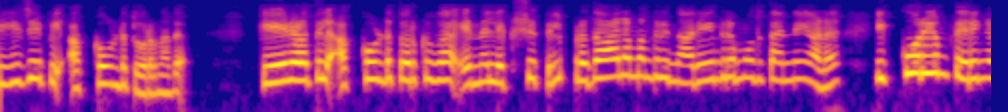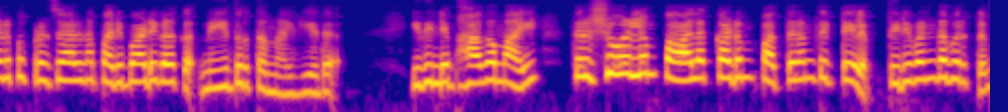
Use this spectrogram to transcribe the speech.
ബി ജെ പി അക്കൗണ്ട് തുറന്നത്. കേരളത്തിൽ അക്കൗണ്ട് തുറക്കുക എന്ന ലക്ഷ്യത്തിൽ പ്രധാനമന്ത്രി നരേന്ദ്രമോദി തന്നെയാണ് ഇക്കുറിയും തെരഞ്ഞെടുപ്പ് പ്രചാരണ പരിപാടികൾക്ക് നേതൃത്വം നൽകിയത്. ഇതിന്റെ ഭാഗമായി തൃശൂരിലും പാലക്കാടും പത്തനംതിട്ടയിലും തിരുവനന്തപുരത്തും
